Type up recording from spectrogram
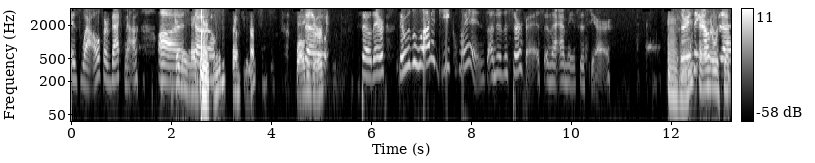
as well for Vecna. Uh, so Mhm. Well so, deserved. So there there was a lot of geek wins under the surface in the Emmys this year. Is there Mhm. anything and else there was that?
